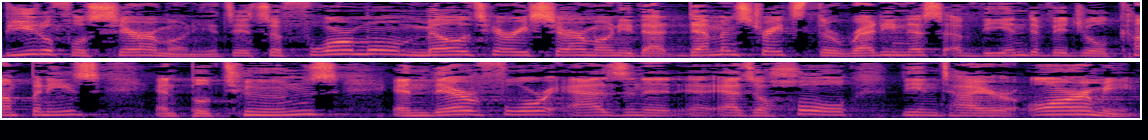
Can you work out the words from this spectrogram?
beautiful ceremony. It's, it's a formal military ceremony that demonstrates the readiness of the individual companies and platoons, and therefore, as, an, as a whole, the entire army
